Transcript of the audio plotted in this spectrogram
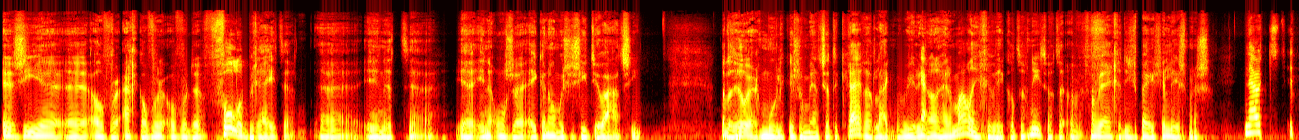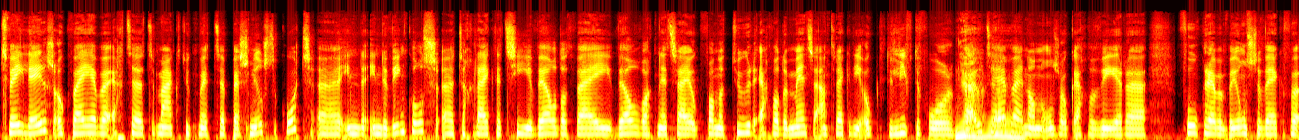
zie je over, eigenlijk over, over de volle breedte in, het, in onze economische situatie dat het heel erg moeilijk is om mensen te krijgen. Dat lijkt me bij jullie dan helemaal ingewikkeld, of niet? Vanwege die specialismes. Nou, tweeledig. Ook wij hebben echt eh, te maken natuurlijk met eh, personeelstekort uh, in, de, in de winkels. Uh, tegelijkertijd zie je wel dat wij wel, wat ik net zei, ook van nature echt wel de mensen aantrekken die ook de liefde voor buiten hebben. En dan ons ook echt wel weer uh, volker hebben bij ons te werken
